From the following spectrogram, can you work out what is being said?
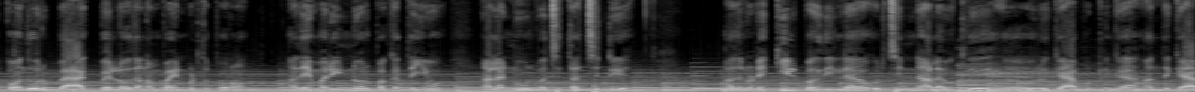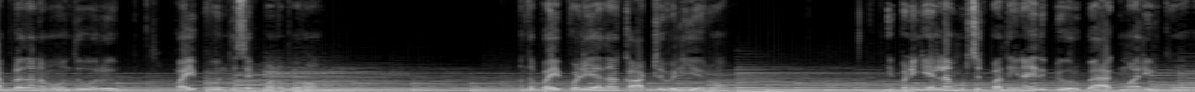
இப்போ வந்து ஒரு பேக் பெல்லோ தான் நம்ம பயன்படுத்த போகிறோம் அதே மாதிரி இன்னொரு பக்கத்தையும் நல்லா நூல் வச்சு தச்சுட்டு அதனுடைய கீழ்ப்பகுதியில் ஒரு சின்ன அளவுக்கு ஒரு கேப் விட்டுருங்க. அந்த கேப்பில் தான் நம்ம வந்து ஒரு பைப் வந்து செட் பண்ண போகிறோம் அந்த பைப் வழியாக தான் காற்று வெளியேறும். இப்போ நீங்கள் எல்லாம் முடிச்சுட்டு பார்த்தீங்கன்னா இது இப்படி ஒரு பேக் மாதிரி இருக்கும்.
